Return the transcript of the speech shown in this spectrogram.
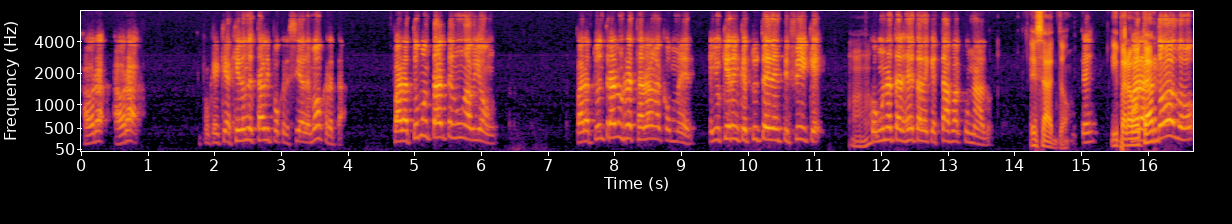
Ahora, ahora, porque que aquí es donde está la hipocresía demócrata. Para tú montarte en un avión, para tú entrar a un restaurante a comer, ellos quieren que tú te identifiques con una tarjeta de que estás vacunado. Exacto. ¿Y para, Para votar? todo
